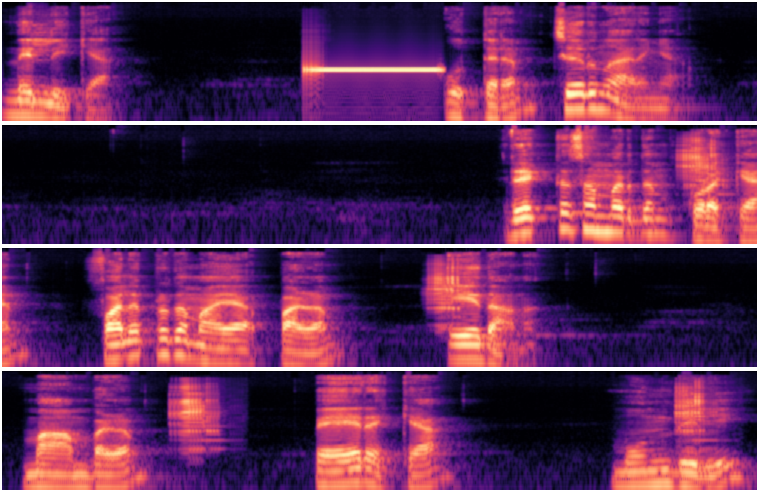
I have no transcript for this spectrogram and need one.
നെല്ലിക്ക. ഉത്തരം ചെറുനാരങ്ങ. രക്തസമ്മർദ്ദം കുറയ്ക്കാൻ ഫലപ്രദമായ പഴം ഏതാണ്? മാമ്പഴം പേരയ്ക്ക മുന്തിരി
